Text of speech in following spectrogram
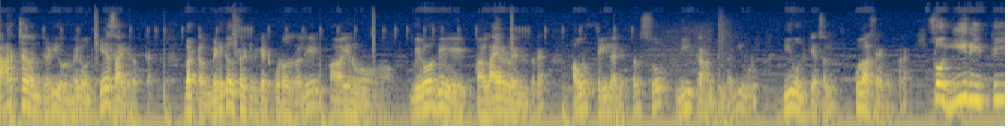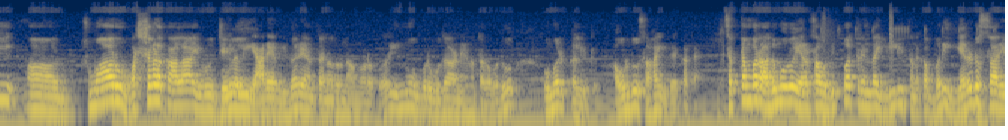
ಟಾರ್ಚರ್ ಅಂತೇಳಿ ಇವ್ರ ಮೇಲೆ ಒಂದು ಕೇಸ್ ಆಗಿರುತ್ತೆ. ಬಟ್ ಮೆಡಿಕಲ್ ಸರ್ಟಿಫಿಕೇಟ್ ಕೊಡೋದ್ರಲ್ಲಿ ಏನು ವಿರೋಧಿ ಲಾಯರ್ಗಳೇನಿದ್ದಾರೆ ಅವರು ಫೇಲ್ ಆಗಿರ್ತಾರೆ. ಸೊ ಈ ಕಾರಣದಿಂದಾಗಿ ಇವರು ಈ ಒಂದು ಕೇಸಲ್ಲಿ ಖುಲಾಸೆ ಆಗಿರ್ತಾರೆ ಸೊ ಈ ರೀತಿ ಸುಮಾರು ವರ್ಷಗಳ ಕಾಲ ಇವರು ಜೈಲಲ್ಲಿ ಯಾರ್ಯಾರು ಇದ್ದಾರೆ ಅಂತ ಏನಾದರೂ ನಾವು ನೋಡೋಕೆ ಹೋದರೆ ಇನ್ನೂ ಒಬ್ಬರು ಉದಾಹರಣೆಯನ್ನು ತಗೋಬೋದು. ಉಮರ್ ಖಲೀದ್. ಅವ್ರದ್ದು ಸಹ ಇದೇ ಕತೆ. ಸೆಪ್ಟೆಂಬರ್ ಹದಿಮೂರು ಎರಡು ಸಾವಿರದ ಇಪ್ಪತ್ತರಿಂದ ಇಲ್ಲಿ ತನಕ ಬರೀ ಎರಡು ಸಾರಿ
